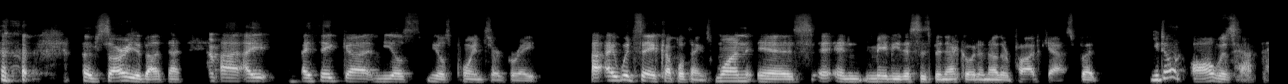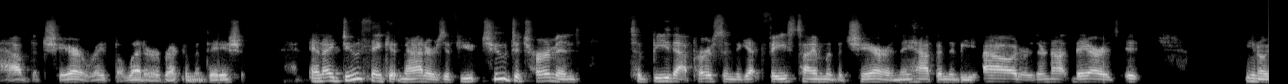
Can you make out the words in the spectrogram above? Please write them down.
I'm sorry about that. Uh, I I think uh, Neil's Neil's points are great. I, would say a couple things. One is, and maybe this has been echoed in other podcasts, but you don't always have to have the chair write the letter of recommendation. And I do think it matters if you too determined to be that person to get FaceTime with the chair and they happen to be out or they're not there. It's it, you know,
